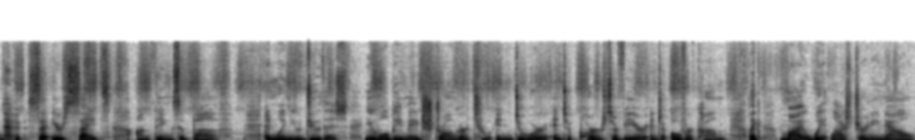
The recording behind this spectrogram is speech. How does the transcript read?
set your sights on things above. And when you do this, you will be made stronger to endure and to persevere and to overcome. Like my weight loss journey now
